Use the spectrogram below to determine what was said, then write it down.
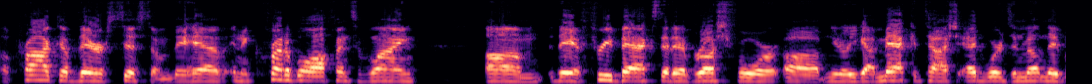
a product of their system. They have an incredible offensive line. Um, they have three backs that have rushed for, uh, you know, you got McIntosh, Edwards, and Milton. They've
